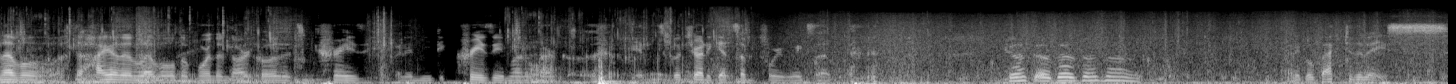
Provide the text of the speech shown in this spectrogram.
Level, the higher the level, the more the narcos. It's crazy. I'm gonna need a crazy amount of narcos. okay, let's go try to get some before he wakes up. go, go, go, go, go. Gotta go back to the base.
